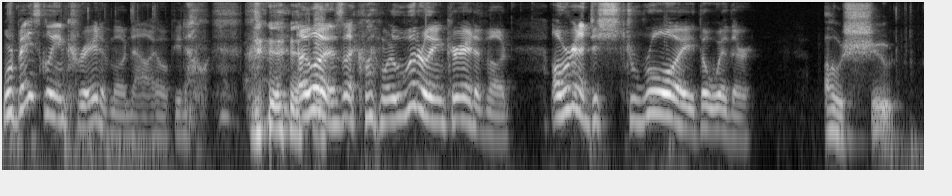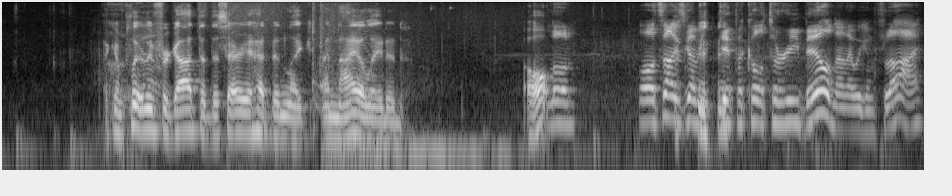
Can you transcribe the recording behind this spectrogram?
We're basically in creative mode now. I hope you know. like, look, it's like we're literally in creative mode. Oh, we're gonna destroy the Wither. Oh shoot. I completely no. forgot that this area had been like annihilated. Oh. Well, it's not it's gonna be difficult to rebuild now that we can fly.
